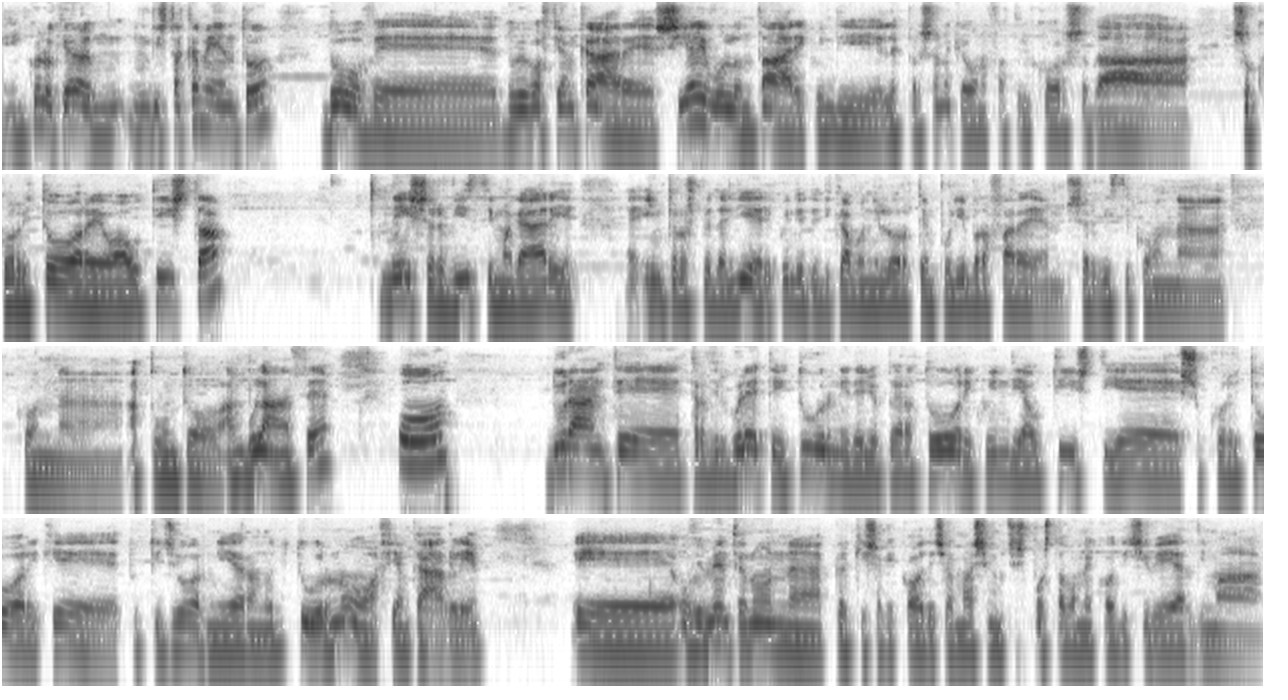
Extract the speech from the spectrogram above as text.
in quello che era un distaccamento dove dovevo affiancare sia i volontari, quindi le persone che avevano fatto il corso da soccorritore o autista, nei servizi magari eh, interospedalieri, quindi dedicavano il loro tempo libero a fare servizi con, con appunto ambulanze o durante, tra virgolette, i turni degli operatori, quindi autisti e soccorritori che tutti i giorni erano di turno, affiancarli e ovviamente non per chissà che codice, al massimo ci spostavamo i codici verdi, ma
